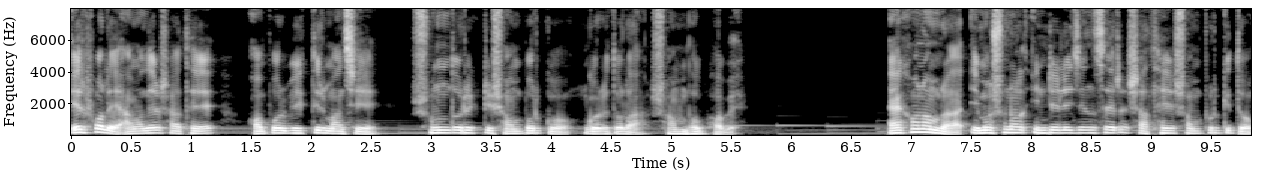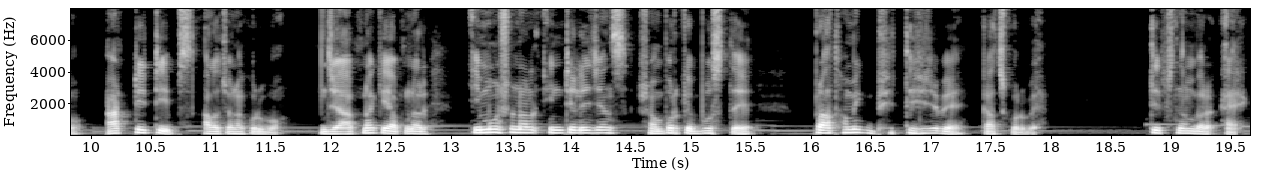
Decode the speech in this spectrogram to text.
এর ফলে আমাদের সাথে অপর ব্যক্তির মাঝে সুন্দর একটি সম্পর্ক গড়ে তোলা সম্ভব হবে। এখন আমরা ইমোশনাল ইন্টেলিজেন্সের সাথে সম্পর্কিত আটটি টিপস আলোচনা করব, যা আপনাকে আপনার ইমোশনাল ইন্টেলিজেন্স সম্পর্কে বুঝতে প্রাথমিক ভিত্তি হিসেবে কাজ করবে। টিপস নাম্বার এক,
